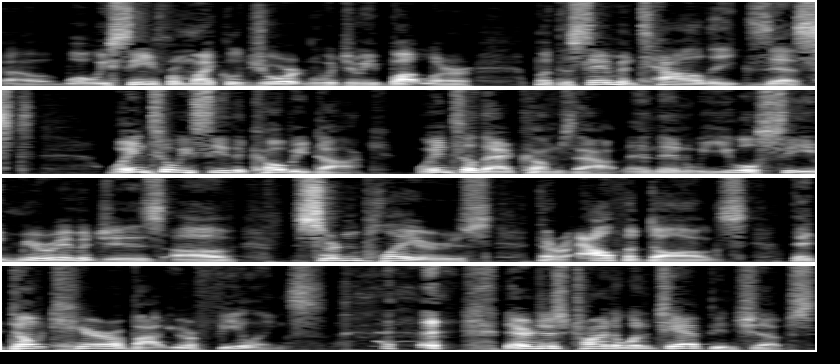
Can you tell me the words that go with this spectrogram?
uh, what we've seen from Michael Jordan with Jimmy Butler, but the same mentality exists. Wait until we see the Kobe doc. Wait until that comes out, and then you will see mirror images of certain players that are alpha dogs that don't care about your feelings. They're just trying to win championships.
